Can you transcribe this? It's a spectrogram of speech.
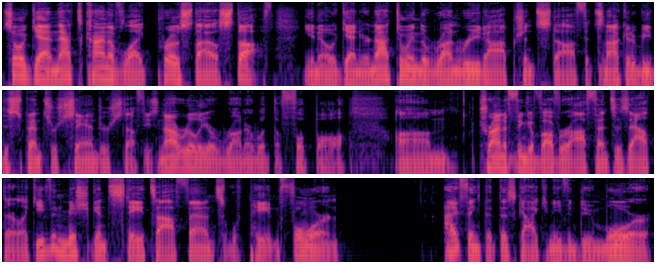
So, again, that's kind of like pro style stuff. You know, again, you're not doing the run read option stuff. It's not going to be the Spencer Sanders stuff. He's not really a runner with the football. Um, trying to think of other offenses out there, like even Michigan State's offense with Payton Thorne I think that this guy can even do more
